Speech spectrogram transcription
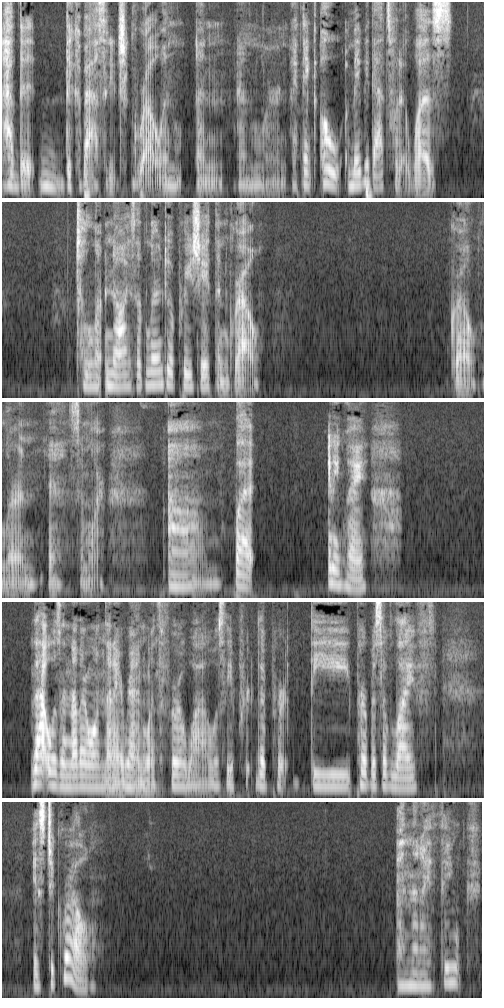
have the the capacity to grow and and and learn. I think oh maybe that's what it was to learn. No i said learn to appreciate then grow. Grow learn yeah similar. Um, but anyway that was another one that I ran with for a while. Was the the the purpose of life is to grow, and then I think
